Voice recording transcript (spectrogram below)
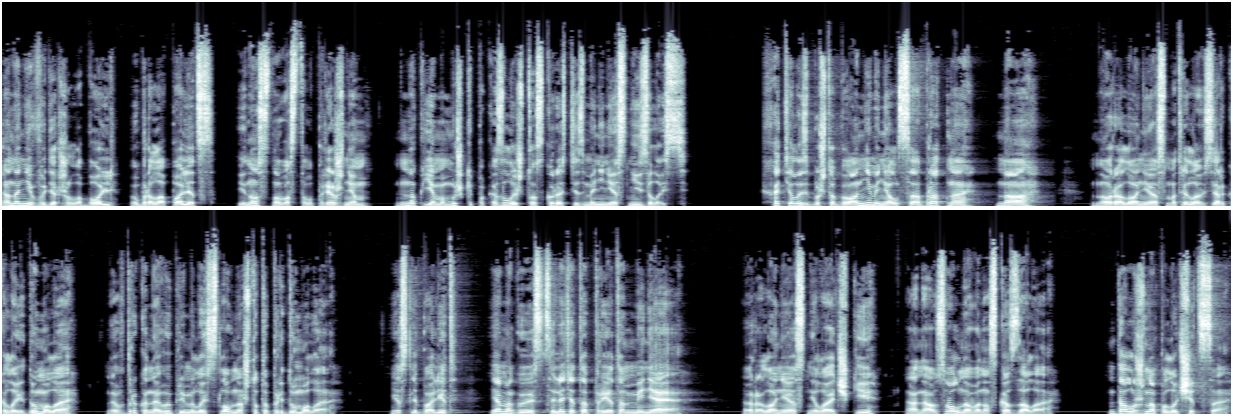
Она не выдержала боль, убрала палец, и нос снова стал прежним, но к мышки показалось, что скорость изменения снизилась. Хотелось бы, чтобы он не менялся обратно, но... Но Ролония смотрела в зеркало и думала... Вдруг она выпрямилась, словно что-то придумала. «Если болит, я могу исцелять это при этом меняя». Ролония сняла очки, она взволнованно сказала. «Должно получиться».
